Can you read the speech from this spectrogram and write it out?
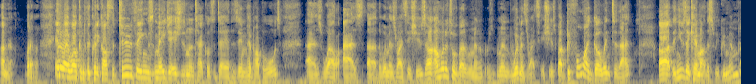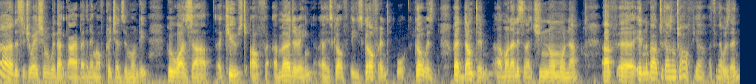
I don't know, whatever. Anyway, welcome to the Criticast. The two things, major issues I'm going to tackle today are the Zim Hip Hop Awards, as well as uh, the women's rights issues. I'm going to talk about women, women's rights issues, but before I go into that, uh, the news that came out this week. Remember the situation with that guy by the name of Pritchard Zimondi, who was uh, accused of uh, murdering uh, his, girl- his girlfriend, or the girl was, who had dumped him, uh, Mona Lisa Chinomona, uh, in about 2012. Yeah, I think that was then.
